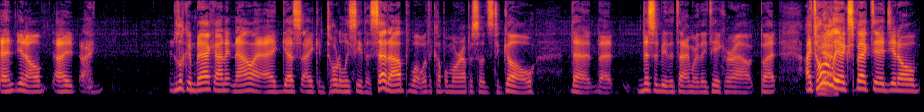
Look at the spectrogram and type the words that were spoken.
and you know, I, I looking back on it now, I, I guess I can totally see the setup. What with a couple more episodes to go, that that this would be the time where they take her out. But I totally Yeah. expected, you know,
